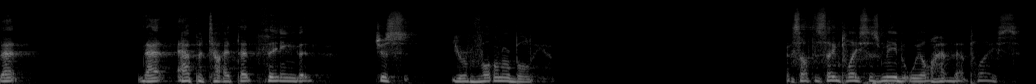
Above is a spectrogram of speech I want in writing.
that, that appetite, that thing that just you're vulnerable in. It's not the same place as me, but we all have that place.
